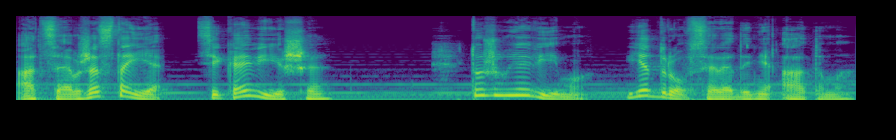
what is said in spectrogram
а це вже стає цікавіше. Тож уявімо, ядро всередині атома.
